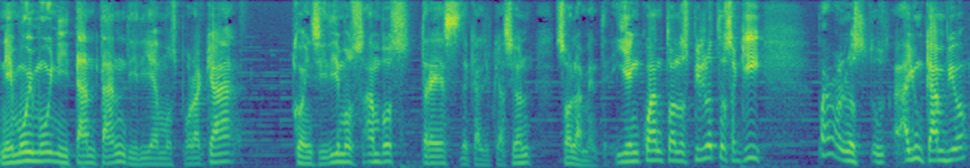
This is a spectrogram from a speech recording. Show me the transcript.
Ni muy, muy, ni tan, tan, diríamos por acá. Coincidimos ambos, tres de calificación solamente. Y en cuanto a los pilotos aquí, bueno, los, hay un cambio,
